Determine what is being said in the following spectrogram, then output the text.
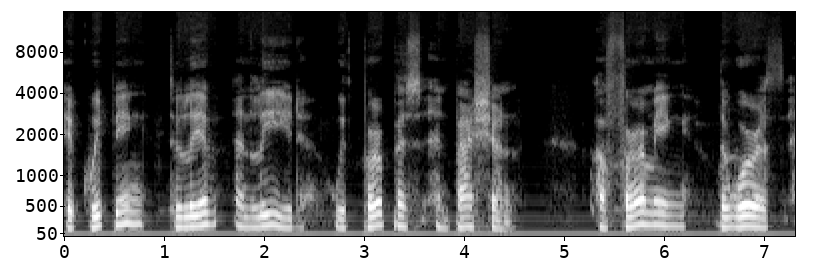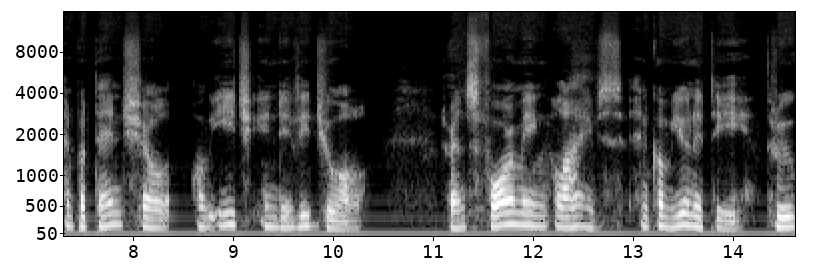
equipping to live and lead with purpose and passion, affirming the worth and potential of each individual, transforming lives and community through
